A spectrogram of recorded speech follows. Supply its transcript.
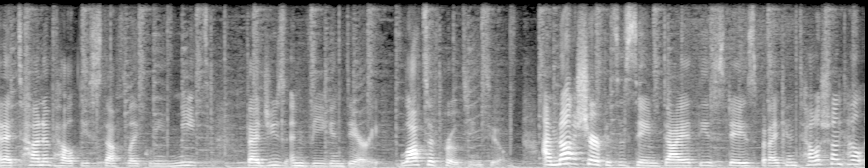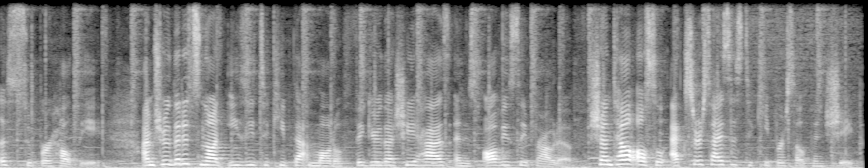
and a ton of healthy stuff like lean meats, veggies, and vegan dairy. Lots of protein too. I'm not sure if it's the same diet these days, but I can tell Chantel is super healthy. I'm sure that it's not easy to keep that model figure that she has and is obviously proud of. Chantel also exercises to keep herself in shape.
